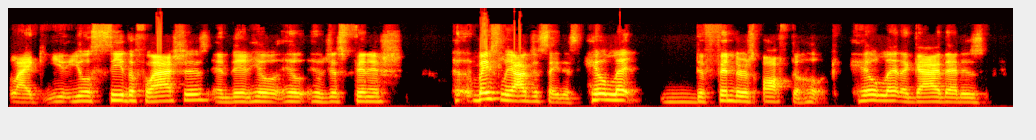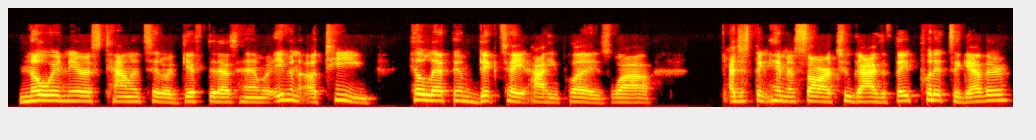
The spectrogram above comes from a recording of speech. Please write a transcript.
like you you'll see the flashes and then he'll he'll he'll just finish basically I'll just say this. He'll let defenders off the hook. He'll let a guy that is nowhere near as talented or gifted as him, or even a team, he'll let them dictate how he plays. While I just think him and Sarr are two guys, if they put it together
